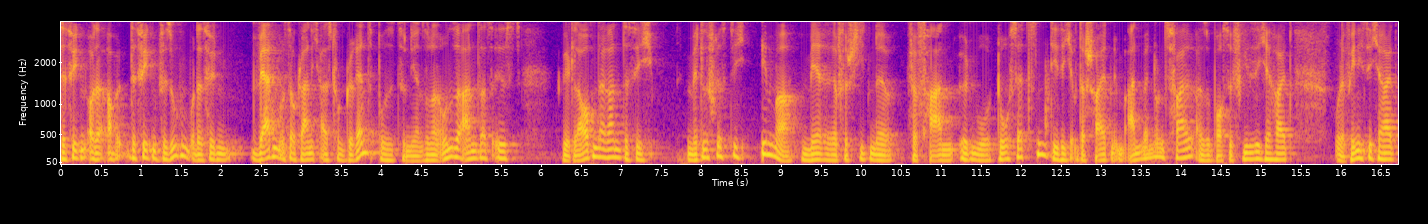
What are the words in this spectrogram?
deswegen, oder aber deswegen versuchen oder deswegen werden wir uns auch gar nicht als Konkurrenz positionieren, sondern unser Ansatz ist, wir glauben daran, dass sich mittelfristig immer mehrere verschiedene Verfahren irgendwo durchsetzen, die sich unterscheiden im Anwendungsfall. Also brauchst du viel Sicherheit oder wenig Sicherheit,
